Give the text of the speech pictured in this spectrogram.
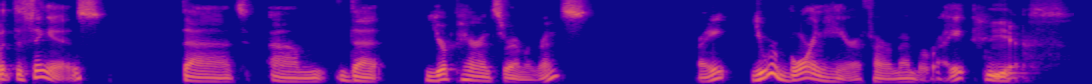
but the thing is that um, that your parents are immigrants right? You were born here, if I remember right. Yes.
